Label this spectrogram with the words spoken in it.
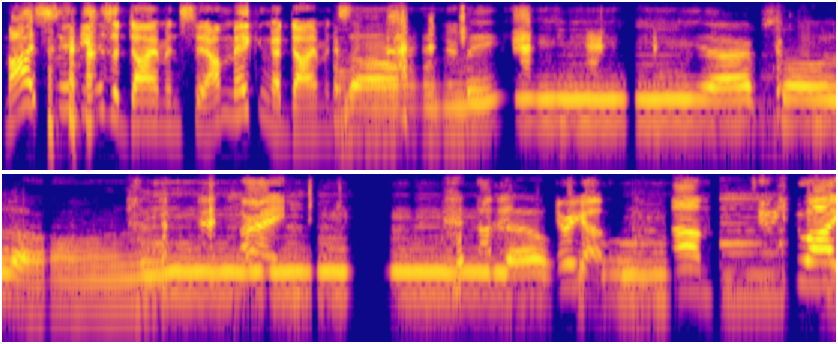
My city is a diamond city. I'm making a diamond city. Lonely, I'm so lonely. All right. Here we go. Um, two UI.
